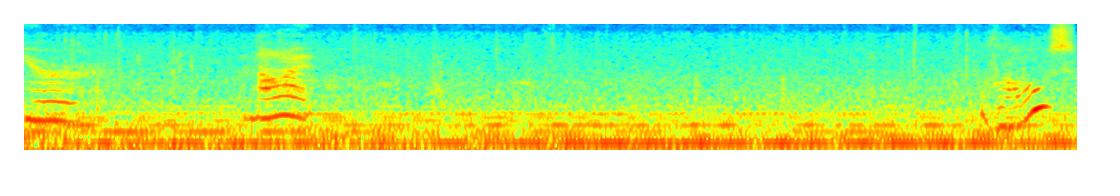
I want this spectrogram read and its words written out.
You're not. Rose?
